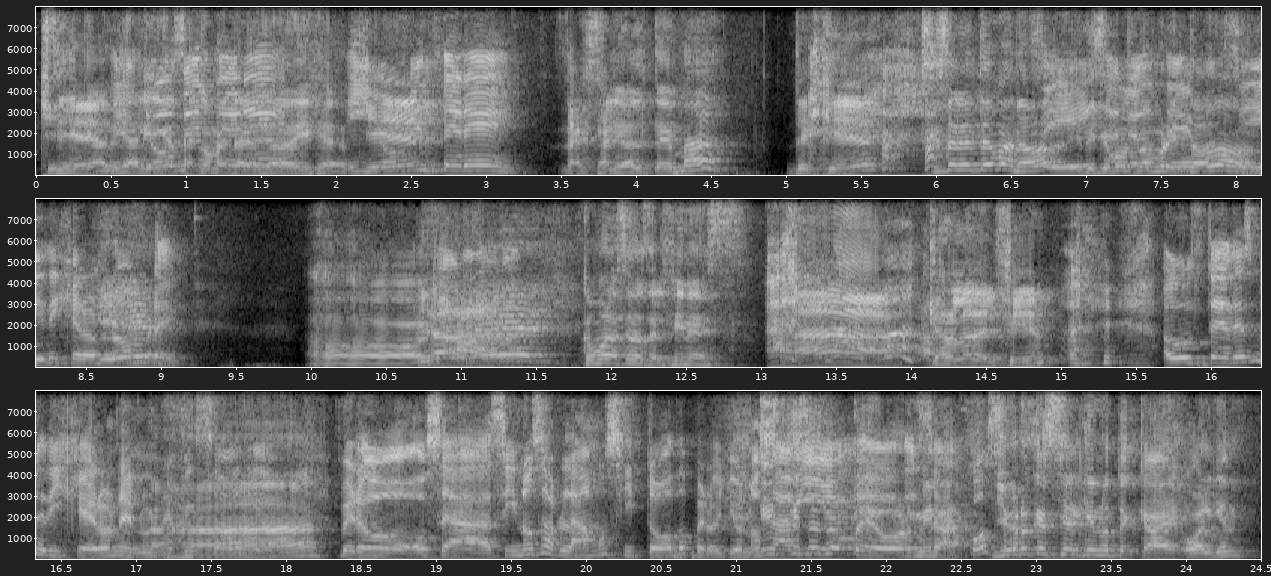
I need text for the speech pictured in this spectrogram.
Sí, que había alguien que hacía comentarios, yo lo dije. Y yo me ¿Quién? enteré. ¿Ahí ¿Salió el tema? ¿De qué? Sí salió el tema, ¿no? Sí, y dijimos salió el nombre y todo. Sí, dijeron nombre. Ay, Ya. ¿Cómo le hacen los delfines? Ah, Carla Delfín. Ustedes me dijeron en un Ajá. episodio. Pero, o sea, sí nos hablamos y todo, pero yo no es sabía. que eso es lo peor. Mira, yo creo que si alguien no te cae o alguien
